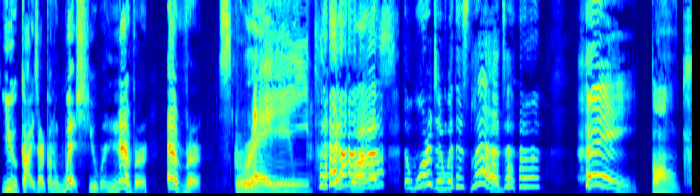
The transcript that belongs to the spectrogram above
You guys are gonna wish you were never, ever, Scrape. It was. the warden with his sled. Hey! Bonk.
